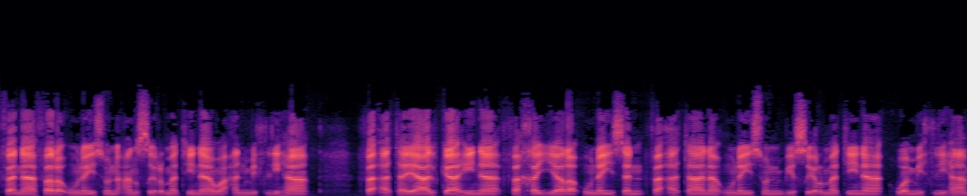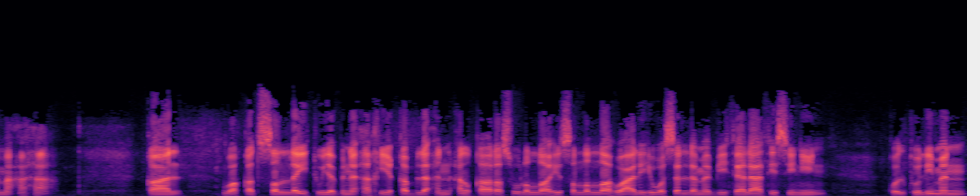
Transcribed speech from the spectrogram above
فنافر أنيس عن صرمتنا وعن مثلها فأتيا الكاهن فخير أنيسا فأتانا أنيس بصرمتنا ومثلها معها. قال وقد صليت يا ابن أخي قبل أن ألقى رسول الله صلى الله عليه وسلم بثلاث سنين. قلت لمن؟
